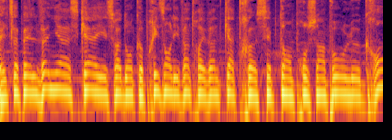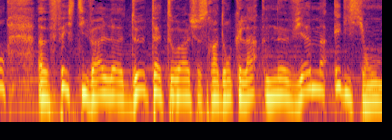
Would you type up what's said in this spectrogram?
Elle s'appelle Vania Sky et sera donc présent les 23 et 24 septembre prochains pour le grand euh, festival de tatouage. Ce sera donc la 9e édition.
